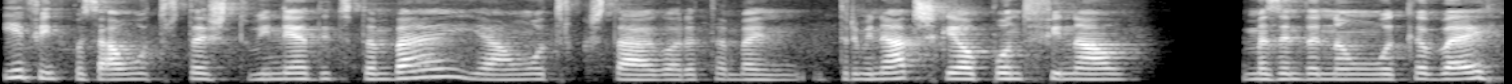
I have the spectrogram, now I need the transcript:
e enfim, depois há um outro texto inédito também, e há um outro que está agora também terminado, cheguei ao ponto final, mas ainda não o acabei,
